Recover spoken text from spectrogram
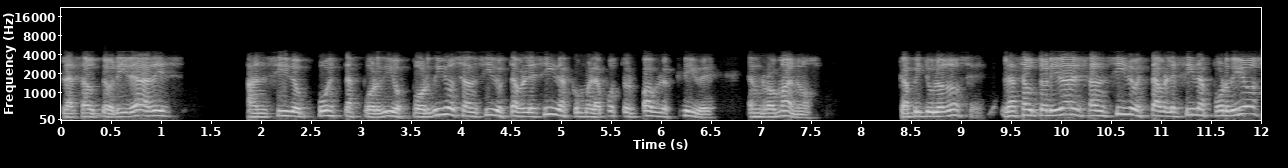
las autoridades han sido puestas por Dios, por Dios han sido establecidas, como el apóstol Pablo escribe en Romanos capítulo 12. Las autoridades han sido establecidas por Dios.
